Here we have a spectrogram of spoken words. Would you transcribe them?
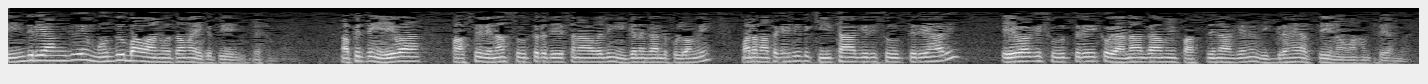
ඉන්ද්‍රියංග්‍රේ මෘදු බව අනුව තමයි ඒක තියෙන්නේ. අපිට ඒවා පස්සේ වෙනස් සූත්‍ර දේශනාවලින් ඉගෙන ගන්න පුළුවන් වෙයි. මට මතක හිටියට කීටාගිරි සූත්‍රය හරි ඒ වගේ සූත්‍රයක ඔය අනාගාමී පස් දෙනා ගැන විග්‍රහයක් තියෙනවා මහන්තයමයි.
